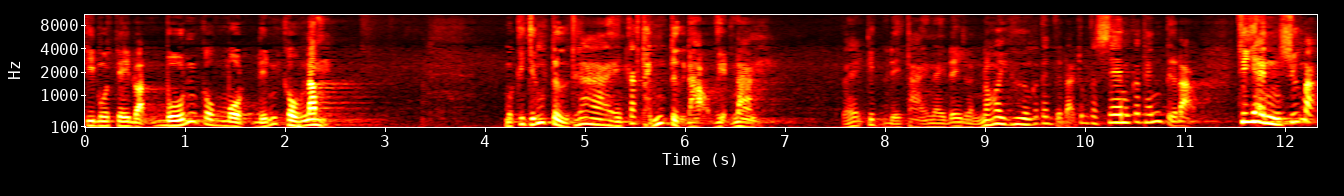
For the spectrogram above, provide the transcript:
Timôthê đoạn 4 câu 1 đến câu 5 một cái chứng từ thứ hai, các thánh tử đạo Việt Nam đấy, cái đề tài này đây là noi gương các thánh tử đạo. Chúng ta xem các thánh tử đạo thi hành sứ mạng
